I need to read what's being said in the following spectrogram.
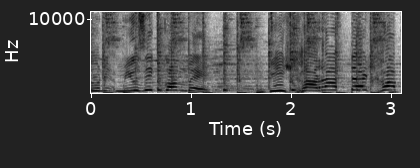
দুনিয়া মিউজিক কমবে। ইশারাতে সব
